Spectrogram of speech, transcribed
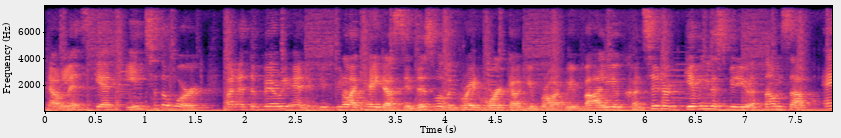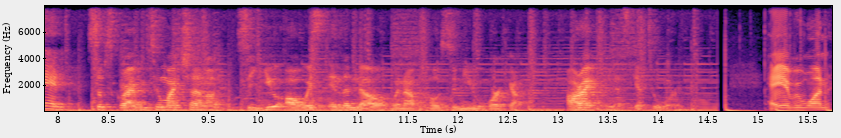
now let's get into the work, but at the very end, if you feel like, hey Dustin, this was a great workout, you brought me value, consider giving this video a thumbs up and subscribing to my channel so you always in the know when I post a new workout. All right, let's get to work. Hey everyone,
